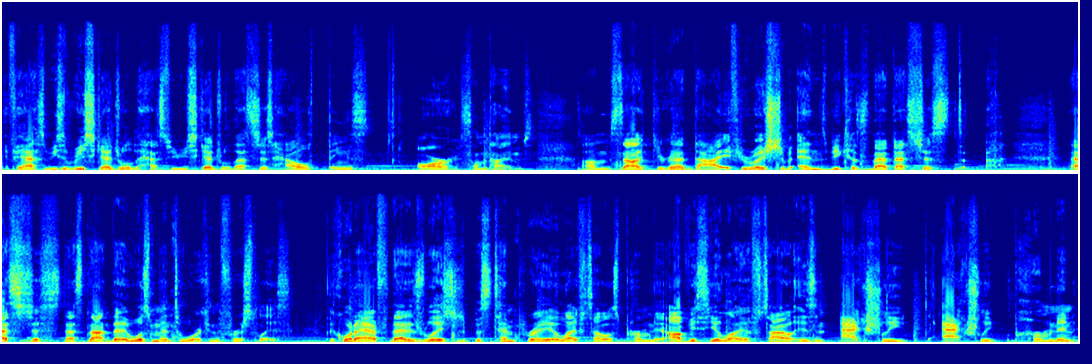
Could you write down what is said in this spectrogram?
If it has to be rescheduled, it has to be rescheduled. That's just how things are sometimes. Um, it's not like you're gonna die if your relationship ends because of that. That's just, that's just, that's not that it wasn't meant to work in the first place. The quote I have for that is relationship is temporary, a lifestyle is permanent. Obviously, a lifestyle isn't actually actually permanent.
